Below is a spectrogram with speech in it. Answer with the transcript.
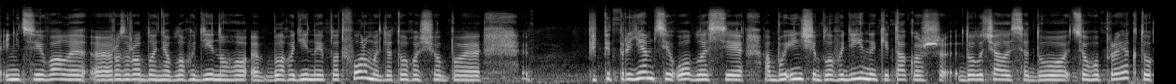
ініціювали е, розроблення благодійного благодійної платформи для того, щоб підприємці області або інші благодійники також долучалися до цього проєкту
